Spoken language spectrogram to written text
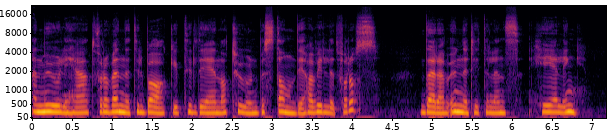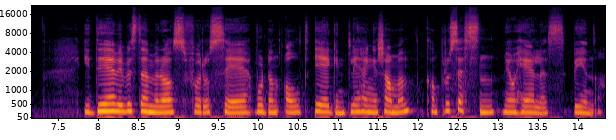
en mulighet for å vende tilbake til det naturen bestandig har villet for oss, derav undertittelens heling. Idet vi bestemmer oss for å se hvordan alt egentlig henger sammen, kan prosessen med å heles begynne.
